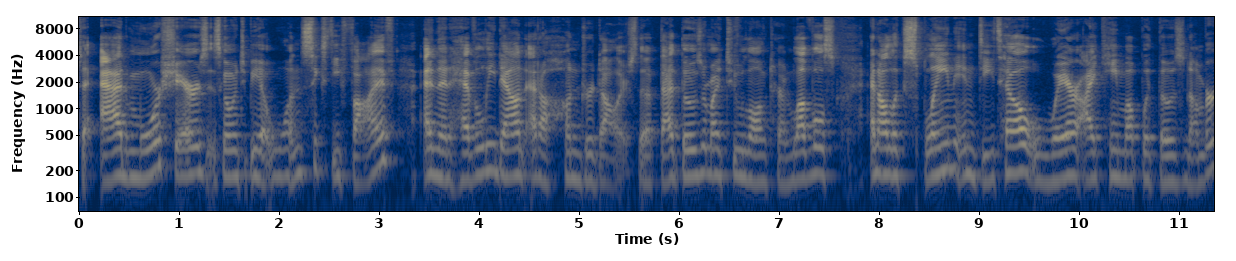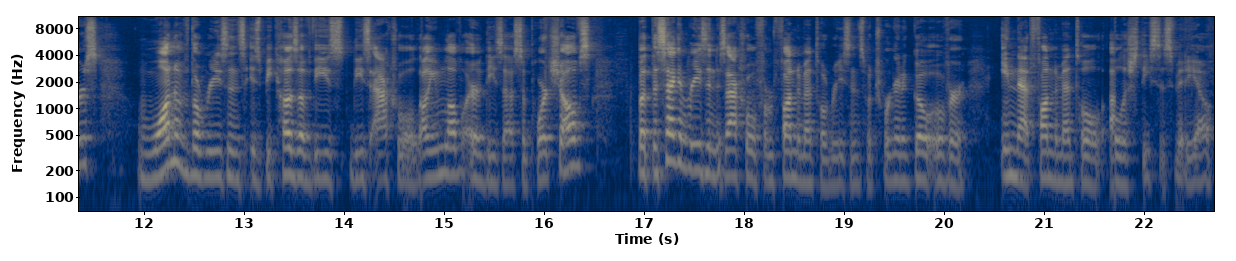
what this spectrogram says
to add more shares is going to be at 165 and then heavily down at $100. That, that those are my two long-term levels and I'll explain in detail where I came up with those numbers. One of the reasons is because of these these actual volume level or these uh, support shelves, but the second reason is actual from fundamental reasons, which we're going to go over in that fundamental bullish thesis video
